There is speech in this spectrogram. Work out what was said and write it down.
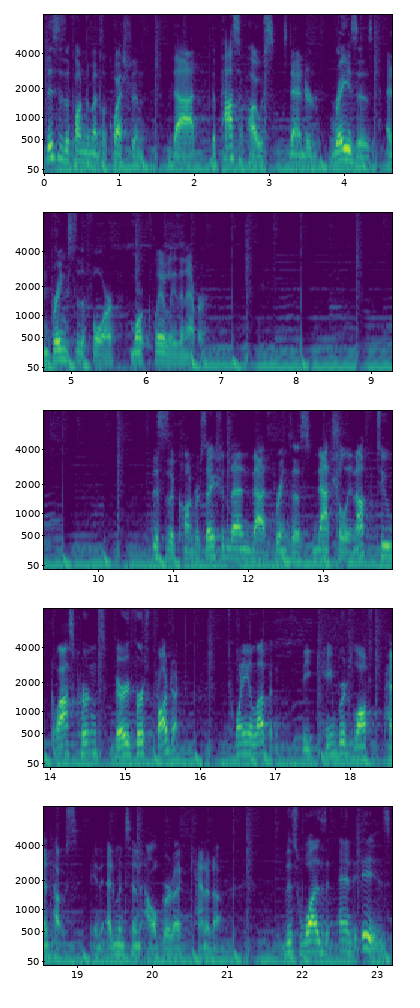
This is a fundamental question that the Passive House standard raises and brings to the fore more clearly than ever. This is a conversation then that brings us naturally enough to GlasCurtain's very first project, 2011, the Cambridge Loft Penthouse in Edmonton, Alberta, Canada. This was and is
